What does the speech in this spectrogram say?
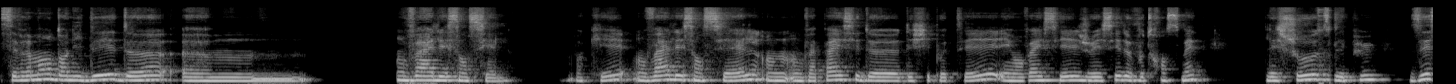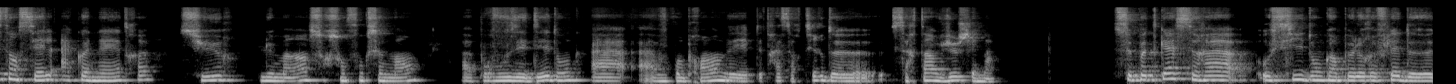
c'est vraiment dans l'idée de euh, on va à l'essentiel. Ok, on va à l'essentiel, on, on va pas essayer de déchipoter et on va essayer, je vais essayer de vous transmettre les choses les plus essentielles à connaître sur l'humain, sur son fonctionnement, euh, pour vous aider donc à, à vous comprendre et peut-être à sortir de certains vieux schémas. Ce podcast sera aussi donc un peu le reflet de,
